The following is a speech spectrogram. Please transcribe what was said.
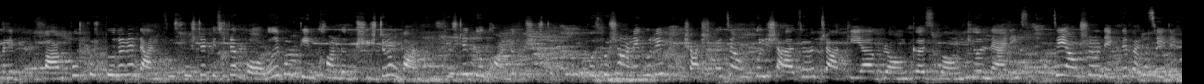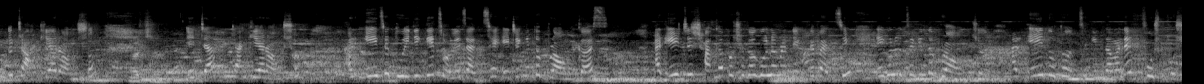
মানে বাম ফুসফুস তুলনায় ডান ফুসফুসটা কিছুটা বড় এবং তিন খণ্ড বিশিষ্ট এবং বাম ফুসফুসটি দু খণ্ড বিশিষ্ট। ফুসফুসে অনেকগুলি শ্বাসকার্যে অঙ্গগুলি সাহায্য ট্রাকিয়া, ব্রঙ্কাস ব্রঙ্কিও যে অংশ দেখতে পাচ্ছি এটা কিন্তু ট্রাকিয়ার অংশ। আচ্ছা। এটা টাকিয়ার অংশ। আর এই যে দুই দিকে চলে যাচ্ছে এটা কিন্তু ব্রঙ্কাস এই যে শাখা প্রশাখাগুলো আমরা দেখতে পাচ্ছি, এগুলো হচ্ছে কিন্তু ব্রঙ্কিও আর এই দুটো হচ্ছে কিন্তু আমাদের ফুসফুস।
